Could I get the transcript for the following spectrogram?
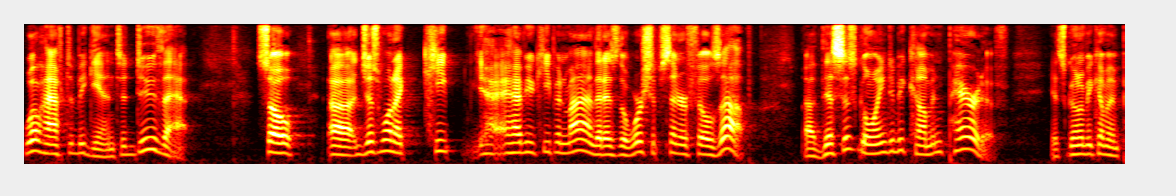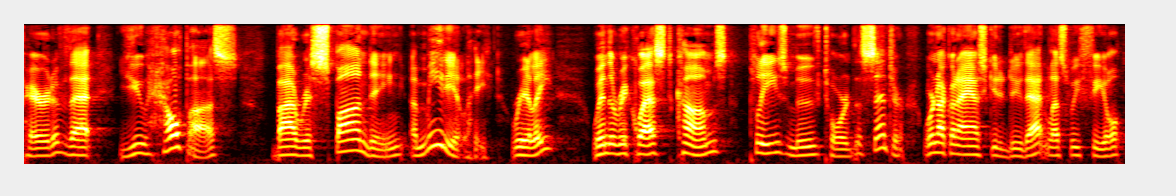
we'll have to begin to do that. So, uh, just want to keep have you keep in mind that as the worship center fills up, uh, this is going to become imperative. It's going to become imperative that you help us by responding immediately, really, when the request comes please move toward the center. We're not going to ask you to do that unless we feel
